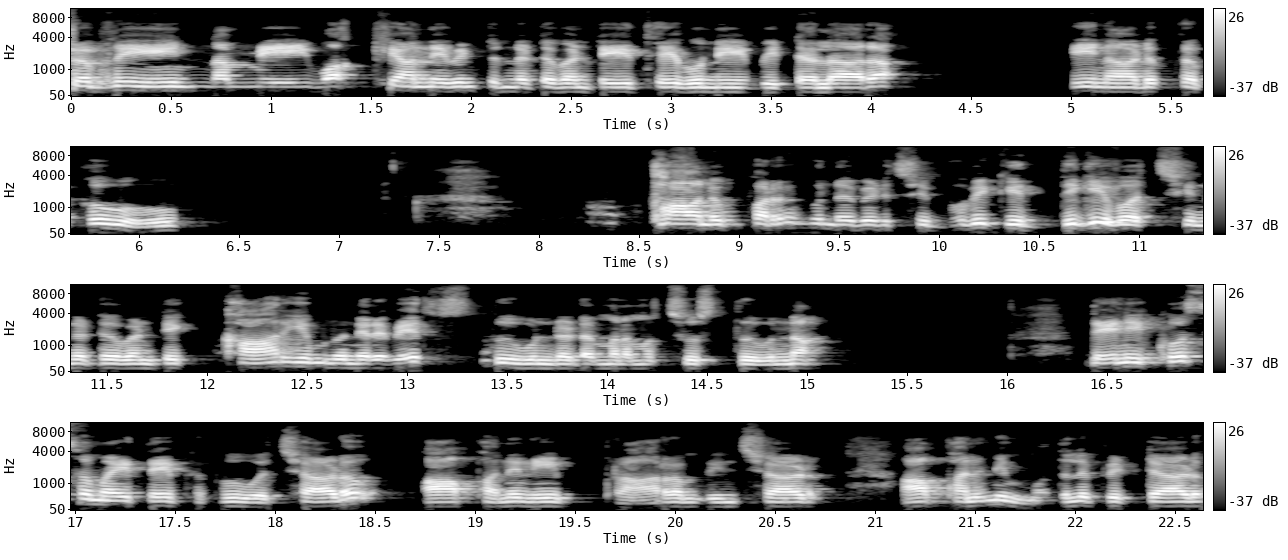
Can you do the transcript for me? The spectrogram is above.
ప్రభుని నమ్మి వాక్యాన్ని వింటున్నటువంటి దేవుని బిడ్డలారా ఈనాడు ప్రభువు తాను పరుగున విడిచి భువికి దిగి వచ్చినటువంటి కార్యమును నెరవేరుస్తూ ఉండడం మనము చూస్తూ ఉన్నాం. దేనికోసమైతే ప్రభు వచ్చాడో ఆ పనిని ప్రారంభించాడు. ఆ పనిని మొదలుపెట్టాడు.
